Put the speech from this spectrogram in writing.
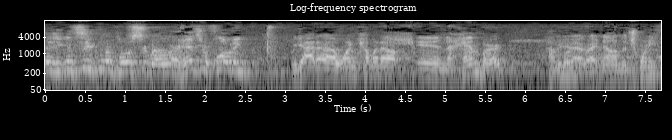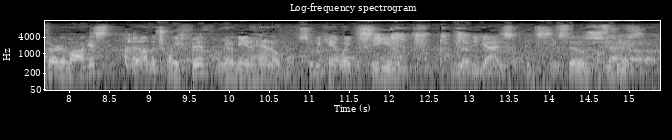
As you can see from the poster, our heads are floating. We got uh, one coming up in Hamburg. You're at right now on the 23rd of August. Then on the 25th, we're gonna be in Hanover. So we can't wait to see you. We love you guys. See you soon.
